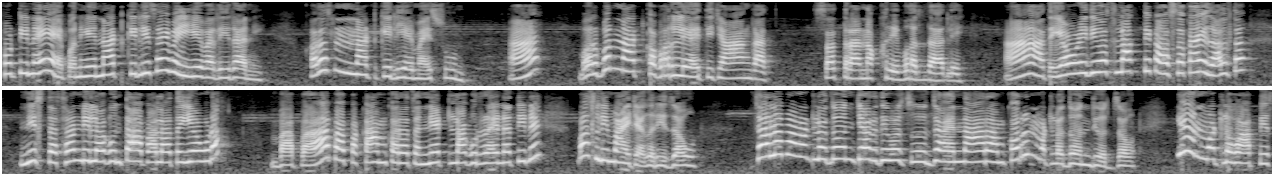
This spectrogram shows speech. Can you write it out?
खोटी नाही आहे पण हे नाटकेलीच आहे बाई हे वाली राणी. खरंच नाटकेली आहे माय सून. हा बरोबर नाटकं भरले आहे तिच्या अंगात. सतरा नखरे भर झाले. हा आता एवढे दिवस लागते का? असं काय झालं तर नुसतं थंडी लागून ताप आला तर एवढं? बापा बापा काम करायचं नेट लागून राहिलं तिने. बसली मायच्या घरी जाऊन. चला बा म्हटलं दोन चार दिवस जाईन ना आराम करून म्हटलं दोन दिवस जाऊन. येऊन म्हटलं वापिस.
